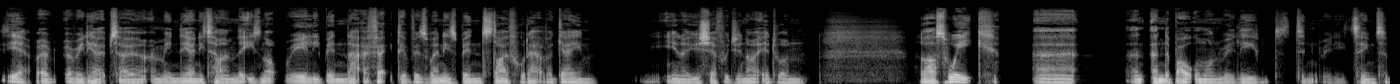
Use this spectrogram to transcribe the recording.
Yeah, I, I really hope so. I mean, the only time that he's not really been that effective is when he's been stifled out of a game. You know, your Sheffield United one last week, uh, and, and the Bolton one really didn't really seem to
